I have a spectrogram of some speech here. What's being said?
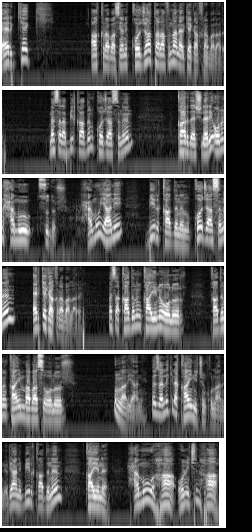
erkek akrabası yani koca tarafından erkek akrabaları. Mesela bir kadın kocasının kardeşleri onun hamusudur. Hamu yani bir kadının kocasının erkek akrabaları. Mesela kadının kayını olur, kadının kayınbabası olur. Bunlar yani. Özellikle kayın için kullanılıyor. Yani bir kadının kayını. Hamu ha. Onun için ha.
